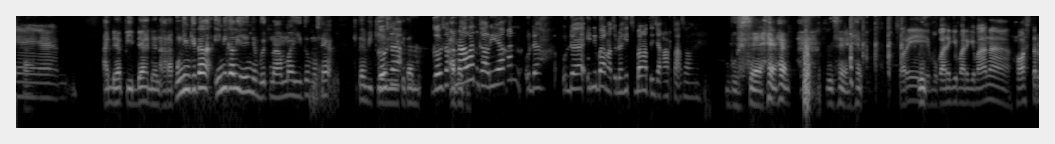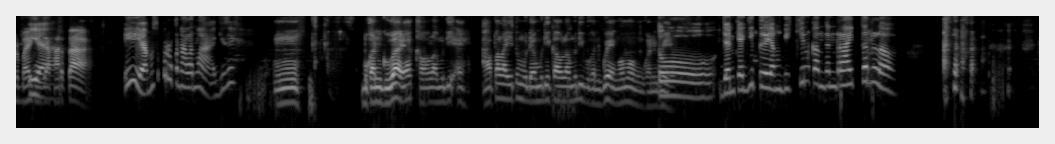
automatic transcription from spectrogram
Ada Pidah dan Arab. Mungkin kita ini kali ya nyebut nama gitu, maksudnya kita bikin Gak usah. kita Gak usah Apa tuh? kenalan kali ya kan udah udah ini banget, udah hits banget di Jakarta soalnya. buset, buset. Sorry, bukannya gimana-gimana. Host terbaik di Iya. Jakarta. Iya, masa perlu kenalan lagi sih? Hmm, bukan gua ya, kaulamudi eh apalah itu muda-mudi kaulamudi bukan gue yang ngomong, bukan gue. Tuh, jangan kayak gitu yang bikin content writer loh.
